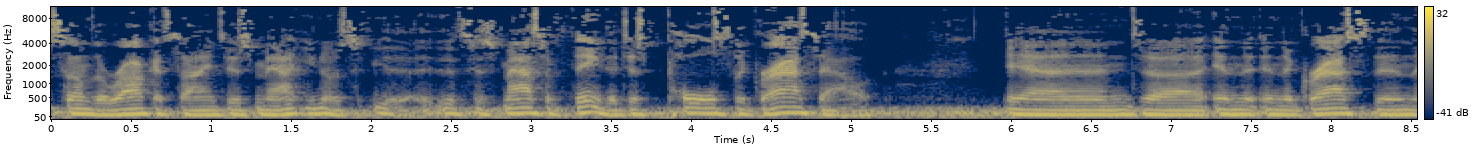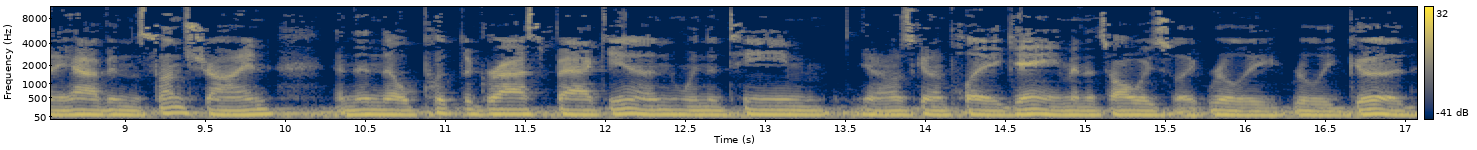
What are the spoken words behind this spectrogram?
some of the rocket scientists, Matt. You know, it's, this massive thing that just pulls the grass out and uh, in the in the grass then they have in the sunshine, and then they'll put the grass back in when the team you know is going to play a game, and it's always like really really good.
